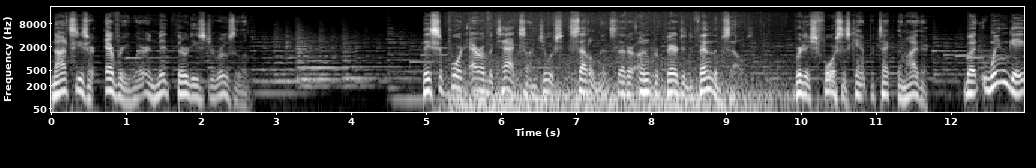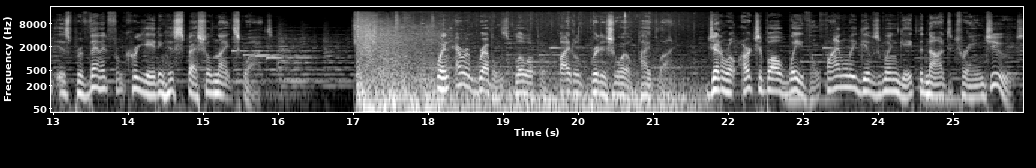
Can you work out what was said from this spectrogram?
Nazis are everywhere in mid 30s Jerusalem. They support Arab attacks on Jewish settlements that are unprepared to defend themselves. British forces can't protect them either. But Wingate is prevented from creating his special night squads. When Arab rebels blow up a vital British oil pipeline, General Archibald Wavell finally gives Wingate the nod to train Jews.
